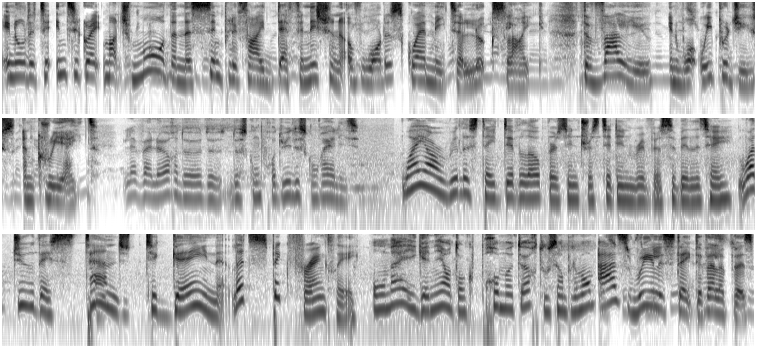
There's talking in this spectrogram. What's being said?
in order to integrate much more than the simplified definition of what a square meter looks like, the value in what we produce and create. La valeur de, de, de ce qu'on produit, de ce qu'on réalise. Why are real estate developers interested in reversibility? What do they stand to gain? Let's speak frankly. On a y gagné en tant que promoteur tout simplement. As real estate developers,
